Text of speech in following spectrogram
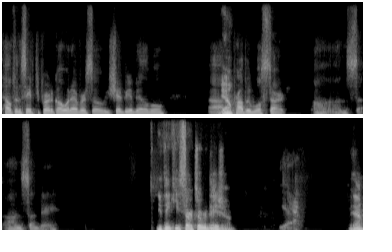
health and safety protocol, whatever. So he should be available. Um, Yeah. Probably will start on on Sunday. You think he starts over Dejan? Yeah. Yeah.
